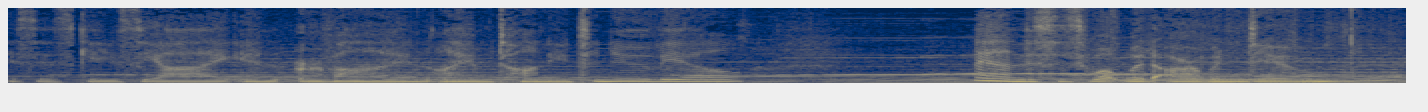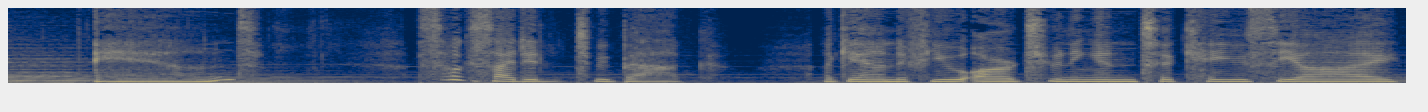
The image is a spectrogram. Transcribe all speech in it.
This is KUCI in Irvine. I am Tani Tanuviel. And this is What Would Arwen Do? So excited to be back. Again, if you are tuning in to KUCI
